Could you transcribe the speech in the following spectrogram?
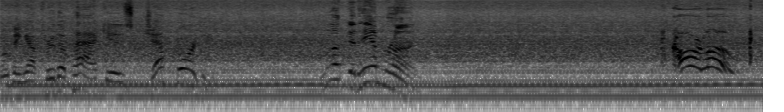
Moving up through the pack is Jeff Gordon. Look at him run. Car low.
